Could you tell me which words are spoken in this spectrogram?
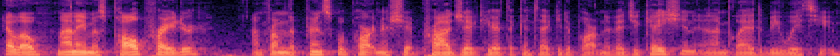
Hello, my name is Paul Prater. I'm from the Principal Partnership Project here at the Kentucky Department of Education, and I'm glad to be with you.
